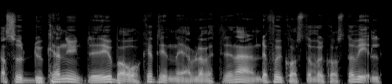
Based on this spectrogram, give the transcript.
alltså du kan ju inte, det är ju bara att åka till den jävla veterinären, det får ju kosta vad det kosta vill.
